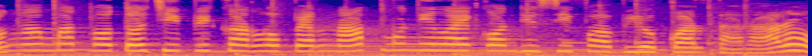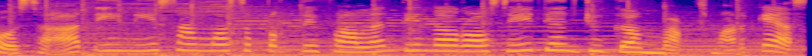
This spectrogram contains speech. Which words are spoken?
Pengamat MotoGP Carlo Pernat menilai kondisi Fabio Quartararo saat ini sama seperti Valentino Rossi dan juga Marc Marquez.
